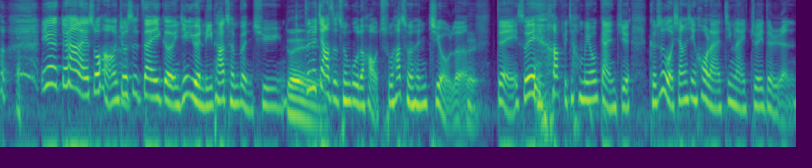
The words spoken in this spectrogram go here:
因为对他来说，好像就是在一个已经远离他成本区，对，这就价值存股的好处。他存很久了，对，对，所以他比较没有感觉。可是我相信后来进来追的人，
